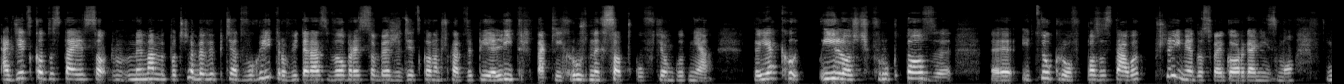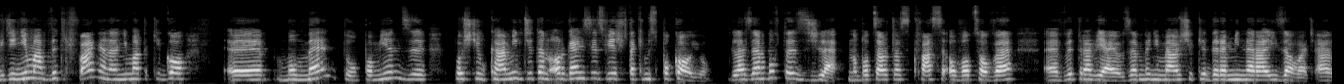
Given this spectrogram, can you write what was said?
a dziecko dostaje sok. My mamy potrzebę wypicia dwóch litrów i teraz wyobraź sobie, że dziecko na przykład wypije litr takich różnych soczków w ciągu dnia. To jaką ilość fruktozy e, i cukrów pozostałych przyjmie do swojego organizmu, gdzie nie ma wytrwania, no nie ma takiego e, momentu pomiędzy posiłkami, gdzie ten organizm jest, wiesz, w takim spokoju. Dla zębów to jest źle, no bo cały czas kwasy owocowe e, wytrawiają. Zęby nie miały się kiedy remineralizować, a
